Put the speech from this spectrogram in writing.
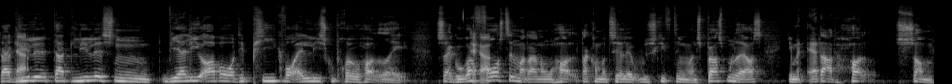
Der er, et Ja. lille, der er et lille sådan, vi er lige op over det peak, hvor alle lige skulle prøve holdet af. Så jeg kunne godt Ja. forestille mig, at der er nogle hold, der kommer til at lave udskiftning. Men spørgsmålet er også, jamen er der et hold, som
